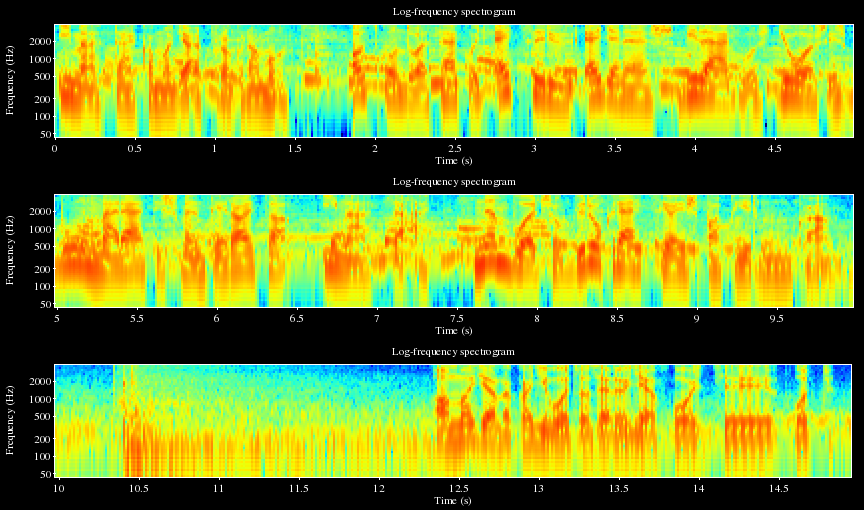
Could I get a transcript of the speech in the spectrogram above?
imádták a magyar programot. Azt gondolták, hogy egyszerű, egyenes, világos, gyors, és bum, már át is mentél rajta, imádták. Nem volt sok bürokrácia és papírmunka. A magyarnak annyi volt az előnye, hogy ott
